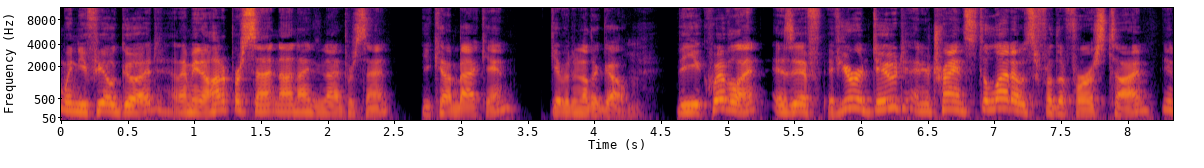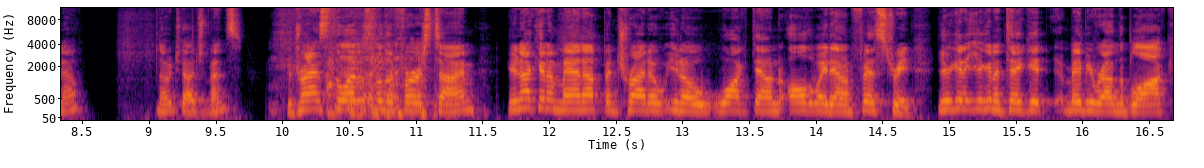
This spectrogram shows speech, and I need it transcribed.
when you feel good, and I mean 100%, not 99%, you come back in, give it another go. Hmm. The equivalent is if if you're a dude and you're trying stilettos for the first time, you know, no judgments. You're trying stilettos for the first time. You're not going to man up and try to, you know, walk down all the way down Fifth Street. You're gonna you're gonna take it maybe around the block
